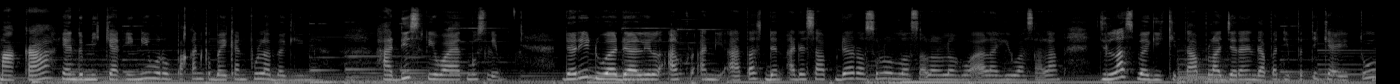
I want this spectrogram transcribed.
maka yang demikian ini merupakan kebaikan pula baginya. Hadis riwayat Muslim. Dari dua dalil Al-Quran di atas dan ada sabda Rasulullah Shallallahu Alaihi Wasallam, jelas bagi kita pelajaran yang dapat dipetik yaitu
